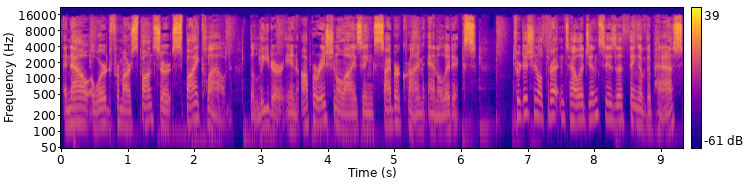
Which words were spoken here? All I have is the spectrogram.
And now, a word from our sponsor, SpyCloud, the leader in operationalizing cybercrime analytics. Traditional threat intelligence is a thing of the past.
